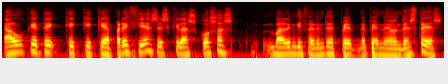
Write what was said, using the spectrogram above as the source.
algo que, te, que, que, aprecias es que las cosas valen diferente depende de dónde estés.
